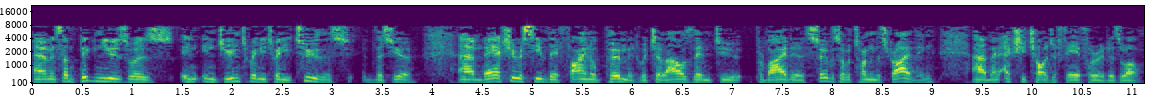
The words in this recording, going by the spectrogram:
Um, and some big news was in, in June 2022 this this year, um, they actually received their final permit, which allows them to provide a service of autonomous driving um, and actually charge a fare for it as well.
